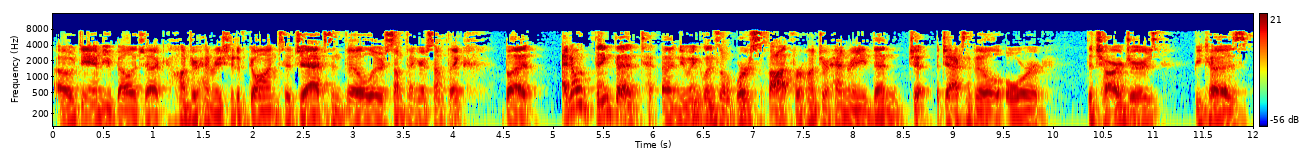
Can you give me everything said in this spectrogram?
oh damn you Belichick, Hunter Henry should have gone to Jacksonville or something or something, but. I don't think that uh, New England's a worse spot for Hunter Henry than J- Jacksonville or the Chargers because,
